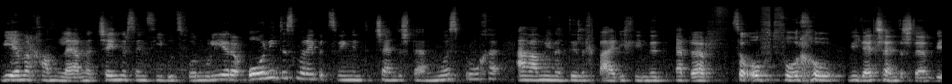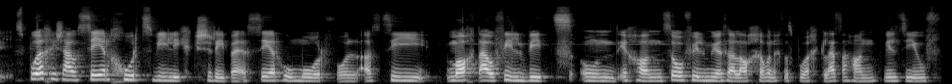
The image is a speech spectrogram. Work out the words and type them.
wie man kann lernen gendersensibel zu formulieren, ohne dass man eben zwingend den Genderstern muss brauchen. Auch wenn wir natürlich beide finden, er darf so oft vorkommen, wie der Genderstern will. Das Buch ist auch sehr kurzweilig geschrieben, sehr humorvoll. Also sie macht auch viel Witz und ich habe so viel Mühe lachen, wenn ich das Buch gelesen habe, weil sie auf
